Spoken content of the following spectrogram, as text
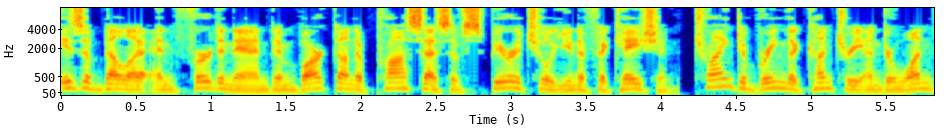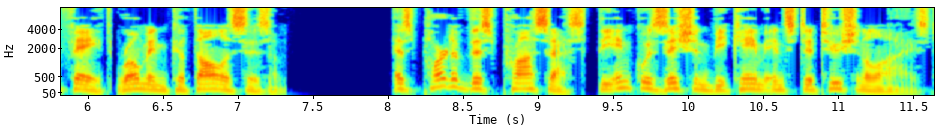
Isabella and Ferdinand embarked on a process of spiritual unification, trying to bring the country under one faith Roman Catholicism. As part of this process, the Inquisition became institutionalized.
